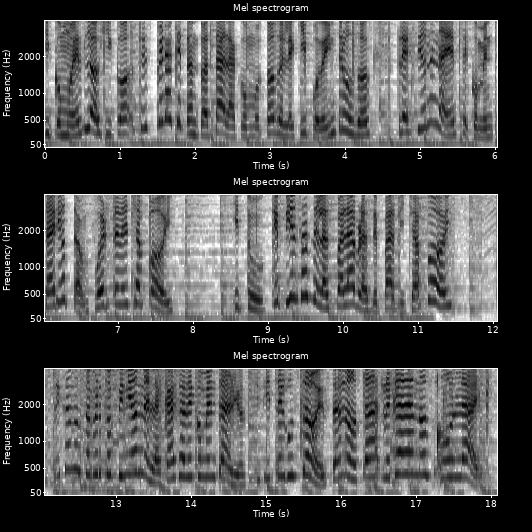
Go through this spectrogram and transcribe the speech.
Y como es lógico, se espera que tanto Atala como todo el equipo de intrusos reaccionen a este comentario tan fuerte de Chapoy. ¿Y tú, qué piensas de las palabras de Patty Chapoy? Déjanos saber tu opinión en la caja de comentarios y si te gustó esta nota, regálanos un like.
